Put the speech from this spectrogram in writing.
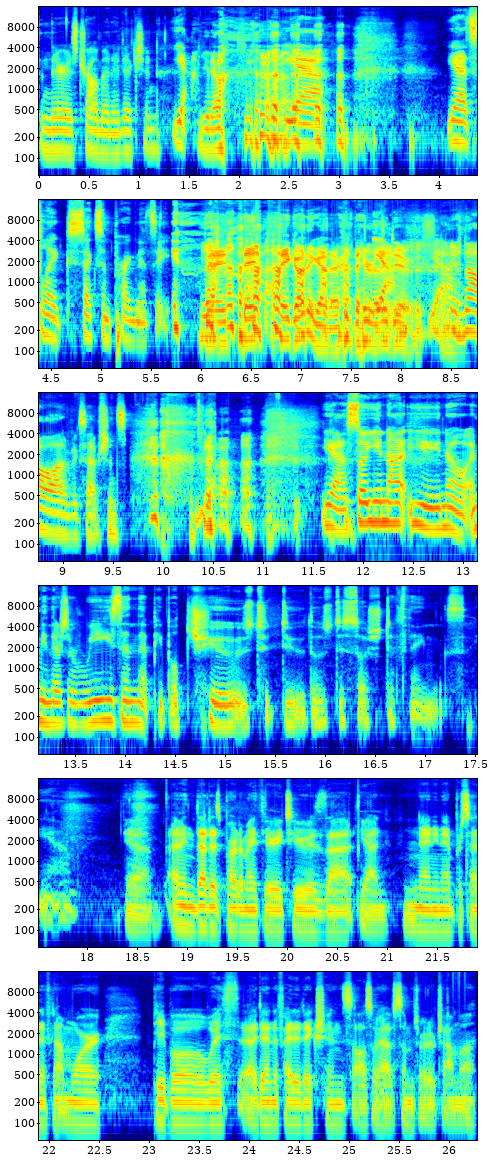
than there is trauma and addiction. Yeah. You know, yeah Yeah, it's like sex and pregnancy. They, they, they go together. They really Yeah. do. Yeah. There's not a lot of exceptions. yeah, yeah. so you not you know, I mean, there's a reason that people choose to do those dissociative things. Yeah. Yeah, I mean that is part of my theory too. Is that yeah, ninety nine percent, if not more, people with identified addictions also have some sort of trauma.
